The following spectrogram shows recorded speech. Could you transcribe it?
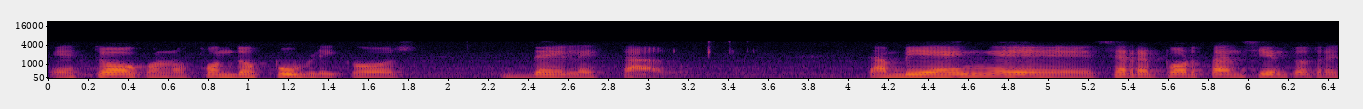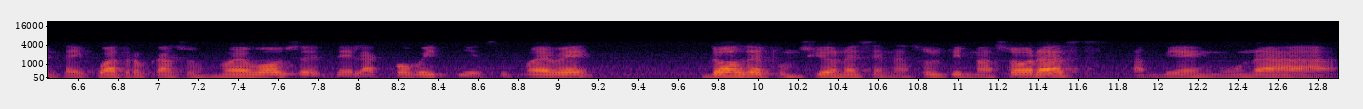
Esto con los fondos públicos del Estado. También eh, se reportan 134 casos nuevos de la COVID-19, dos defunciones en las últimas horas, también una,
